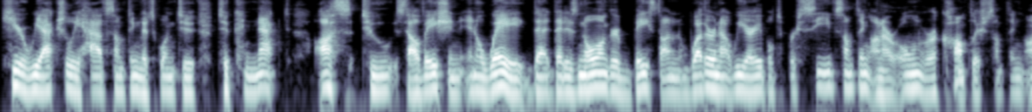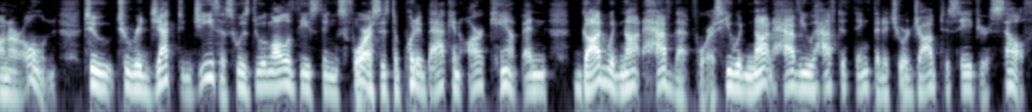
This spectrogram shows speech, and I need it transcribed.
Here we actually have something that's going to to connect us to salvation in a way that that is no longer based on whether or not we are able to perceive something on our own or accomplish something on our own. To to reject Jesus who is doing all of these things for us is to put it back in our camp. And God would not have that for us. He would not have you have to think that it's your job to save yourself.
